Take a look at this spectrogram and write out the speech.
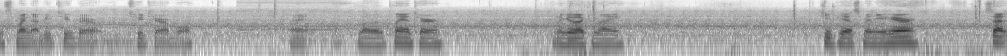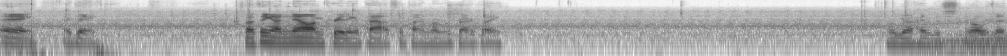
this might not be too too terrible. Alright, lower the planter. I'm gonna go back to my GPS menu here. Set A. Okay. So I think I, now I'm creating a path, if I remember correctly. We'll go ahead and just roll with it.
